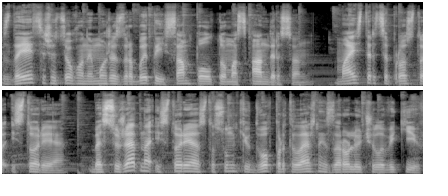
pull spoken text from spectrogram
Здається, що цього не може зробити й сам Пол Томас Андерсон. Майстер це просто історія. Безсюжетна історія стосунків двох протилежних за ролью чоловіків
